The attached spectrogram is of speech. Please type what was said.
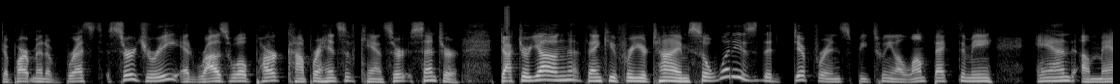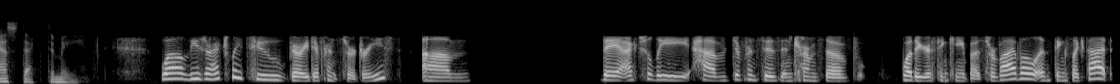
Department of Breast Surgery at Roswell Park Comprehensive Cancer Center. Dr. Young, thank you for your time. So, what is the difference between a lumpectomy and a mastectomy? Well, these are actually two very different surgeries. Um, they actually have differences in terms of whether you're thinking about survival and things like that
